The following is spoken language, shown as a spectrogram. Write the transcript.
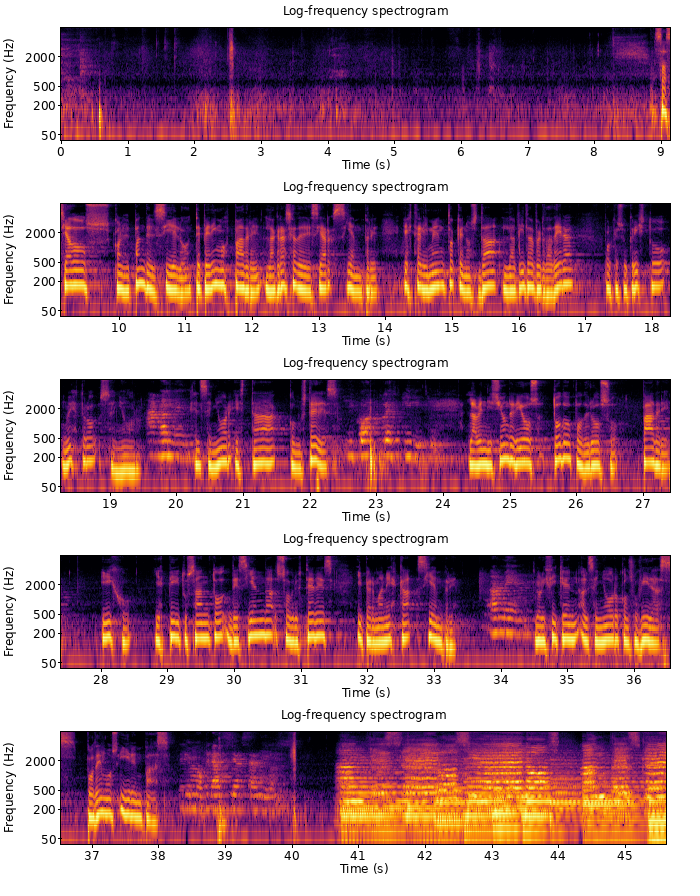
Saciados con el pan del cielo, te pedimos, Padre, la gracia de desear siempre este alimento que nos da la vida verdadera por Jesucristo nuestro Señor. Amén. El Señor está con ustedes. Y con tu espíritu. La bendición de Dios Todopoderoso, Padre, Hijo y Espíritu Santo descienda sobre ustedes y permanezca siempre. Amén. Glorifiquen al Señor con sus vidas. Podemos ir en paz. Demos gracias a Dios. Antes que los cielos, antes que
